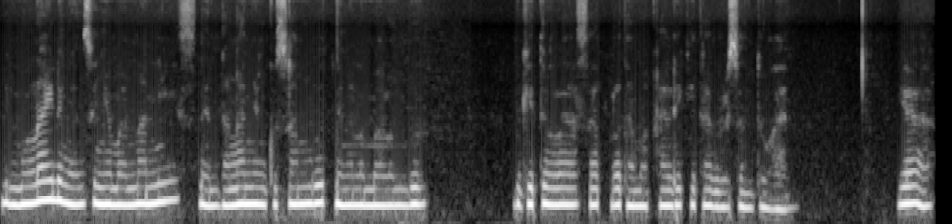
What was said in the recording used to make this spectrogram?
Dimulai dengan senyuman manis dan tangan yang kusambut dengan lemah lembut. Begitulah saat pertama kali kita bersentuhan. Ya,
